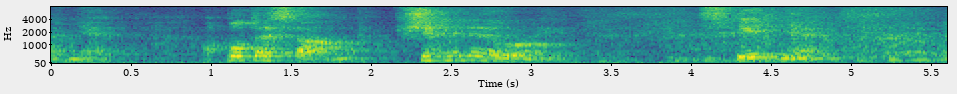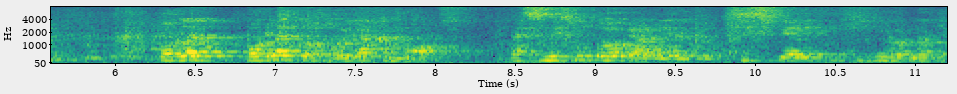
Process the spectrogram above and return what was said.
hodně. A potrestám všechny ty neurony zpětně podle, podle toho, jak moc ve smyslu toho gradientu přispěli k té chybní hodnotě.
